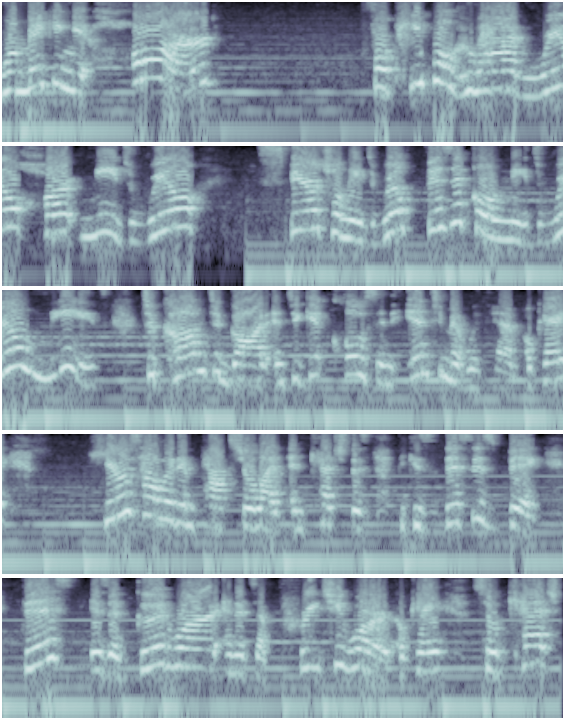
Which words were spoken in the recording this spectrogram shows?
were making it hard for people who had real heart needs, real spiritual needs, real physical needs, real needs to come to God and to get close and intimate with Him, okay? Here's how it impacts your life, and catch this because this is big. This is a good word and it's a preachy word, okay? So catch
